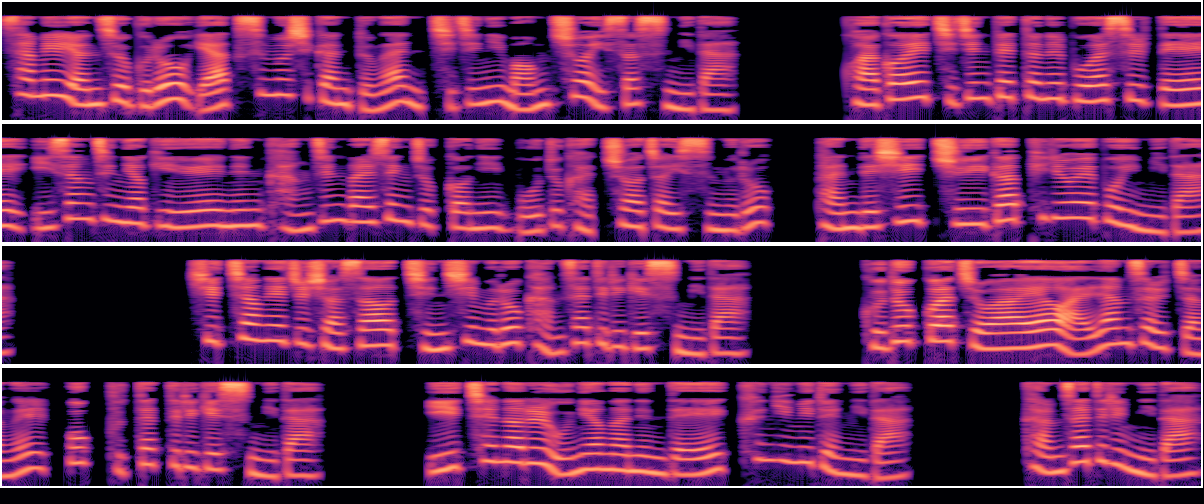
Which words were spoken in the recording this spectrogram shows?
3일 연속으로 약 20시간 동안 지진이 멈추어 있었습니다. 과거의 지진 패턴을 보았을 때 이상 진역 이외에는 강진 발생 조건이 모두 갖추어져 있으므로 반드시 주의가 필요해 보입니다. 시청해주셔서 진심으로 감사드리겠습니다. 구독과 좋아요 알람 설정을 꼭 부탁드리겠습니다. 이 채널을 운영하는 데에 큰 힘이 됩니다. 감사드립니다.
